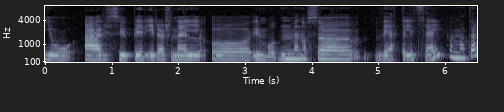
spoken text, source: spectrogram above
jo er superirrasjonell og umoden, men også vet det litt selv, på en måte.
